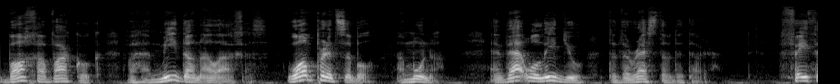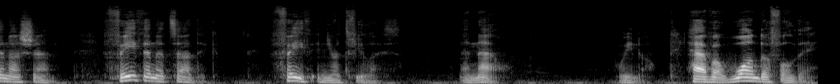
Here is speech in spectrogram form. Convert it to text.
Bachavakuk v'hamidan alachas. One principle, amunah, and that will lead you to the rest of the Torah. Faith in Hashem, faith in a tzaddik, faith in your tefillahs. And now, we know. Have a wonderful day.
